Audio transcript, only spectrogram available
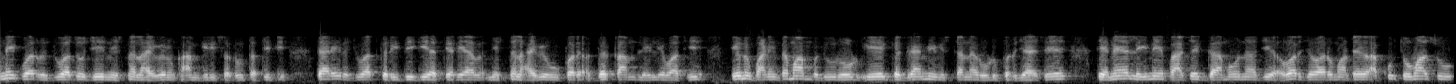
અનેક વાર રજૂઆતો જે નેશનલ હાઈવેનું કામગીરી શરૂ થતી હતી, ત્યારે રજૂઆત કરી હતી કે અત્યારે આ નેશનલ હાઈવે ઉપર અધર કામ લઈ લેવાથી તેનું પાણી તમામ બધું રોડ, એ ગ્રામ્ય વિસ્તારના રોડ ઉપર જાય છે. તેને લઈને પાંચેક ગામોના જે અવર જવર માટે આખું ચોમાસું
